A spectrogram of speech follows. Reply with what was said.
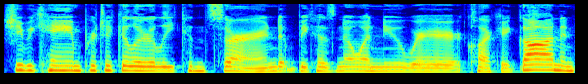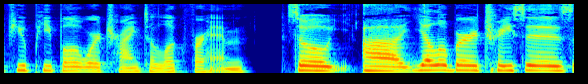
she became particularly concerned because no one knew where Clark had gone and few people were trying to look for him. So, uh, Yellowbird traces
